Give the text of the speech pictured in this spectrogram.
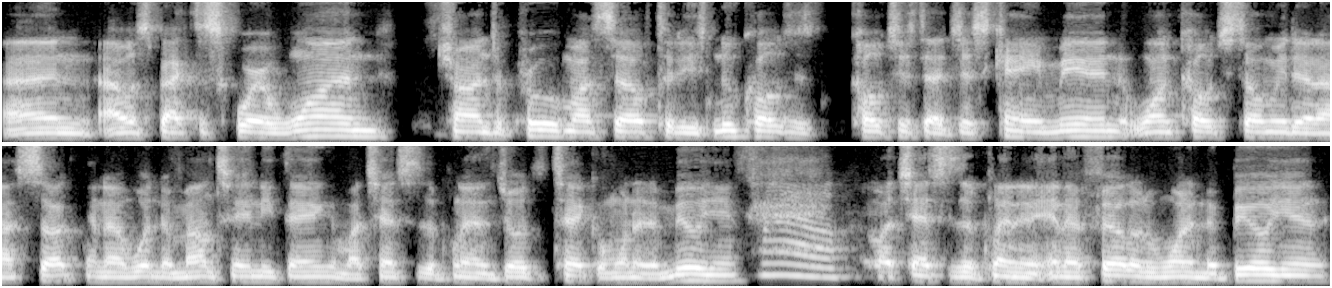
And I was back to square one, trying to prove myself to these new coaches coaches that just came in. One coach told me that I sucked and I wouldn't amount to anything. And my chances of playing Georgia Tech are one in a million. Wow. My chances of playing in the NFL are one in a billion.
